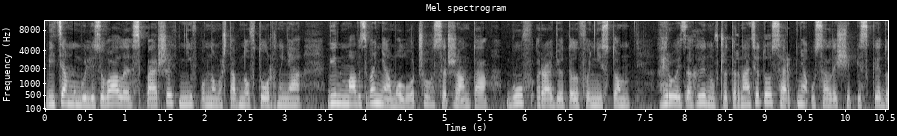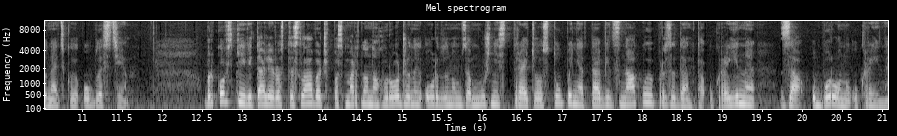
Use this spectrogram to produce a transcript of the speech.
Бійця мобілізували з перших днів повномасштабного вторгнення. Він мав звання молодшого сержанта, був радіотелефоністом. Герой загинув 14 серпня у селищі Піски Донецької області. Берковський Віталій Ростиславич посмертно нагороджений орденом за мужність третього ступеня та відзнакою президента України за оборону України.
